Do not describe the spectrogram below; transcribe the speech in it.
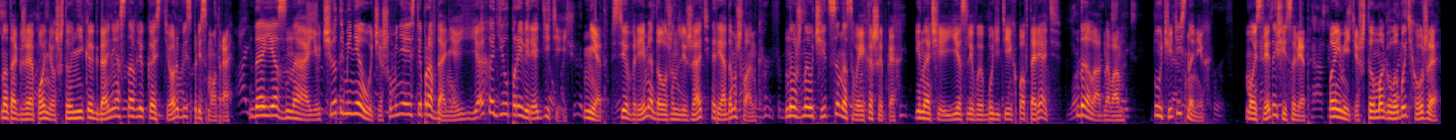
но также я понял, что никогда не оставлю костер без присмотра. Да я знаю, что ты меня учишь, у меня есть оправдание, я ходил проверять детей. Нет, все время должен лежать рядом шланг. Нужно учиться на своих ошибках, иначе, если вы будете их повторять, да ладно вам. Учитесь на них. Мой следующий совет. Поймите, что могло быть хуже.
